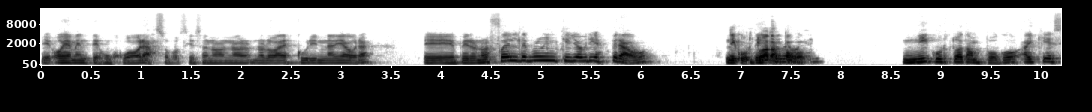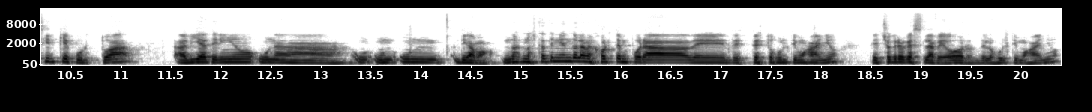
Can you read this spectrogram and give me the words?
Eh, obviamente es un jugadorazo, por si eso no, no, lo va a descubrir nadie ahora. Eh, pero no fue el De Bruyne que yo habría esperado. Ni Courtois tampoco. Ni Courtois tampoco. Hay que decir que Courtois había tenido una, un, digamos, no, está teniendo la mejor temporada de, estos últimos años. De hecho, creo que es la peor de los últimos años.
